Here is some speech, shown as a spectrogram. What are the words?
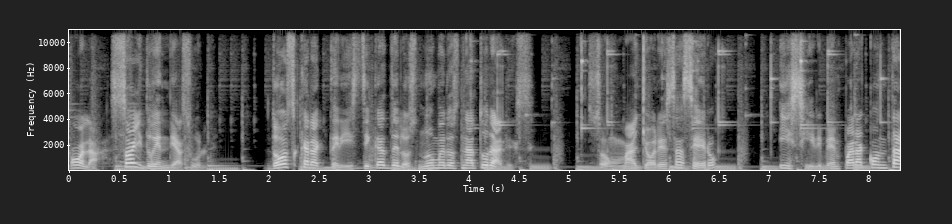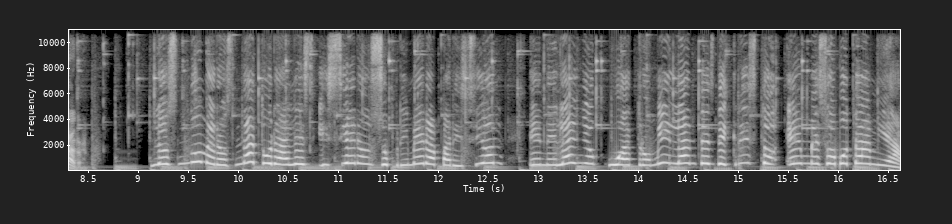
Hola, soy Duende Azul. Dos características de los números naturales. Son mayores a cero y sirven para contar. Los números naturales hicieron su primera aparición en el año 4000 a.C. en Mesopotamia.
